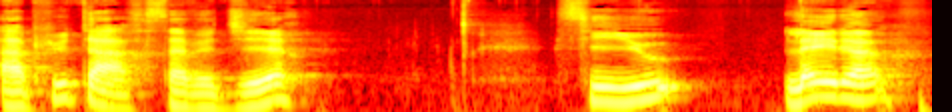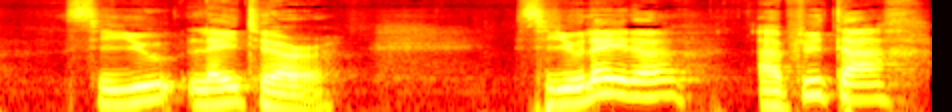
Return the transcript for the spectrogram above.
À plus tard, ça veut dire see you later. See you later. See you later. À plus tard.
